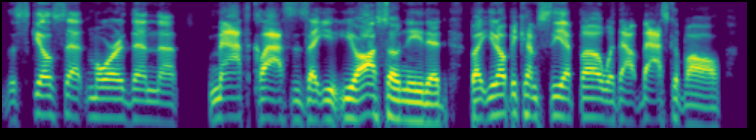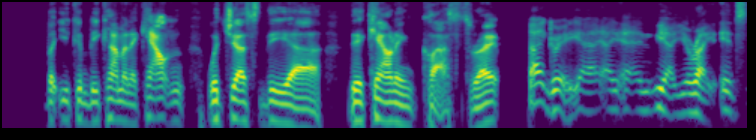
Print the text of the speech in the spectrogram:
the skill set more than the math classes that you you also needed, but you don't become CFO without basketball, but you can become an accountant with just the uh the accounting classes, right? I agree. Yeah, I, I, yeah, you're right. It's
